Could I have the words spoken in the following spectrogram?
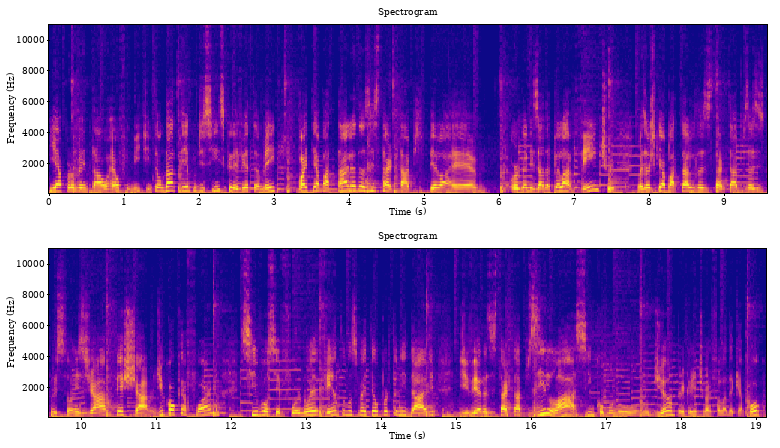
e aproveitar o Health Meet. Então dá tempo de se inscrever também. Vai ter a Batalha das Startups pela, é, organizada pela Venture, mas acho que a Batalha das Startups, as inscrições já fecharam. De qualquer forma, se você for no evento, você vai ter a oportunidade de ver as startups e lá, assim como no, no Jumper, que a gente vai falar daqui a pouco,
